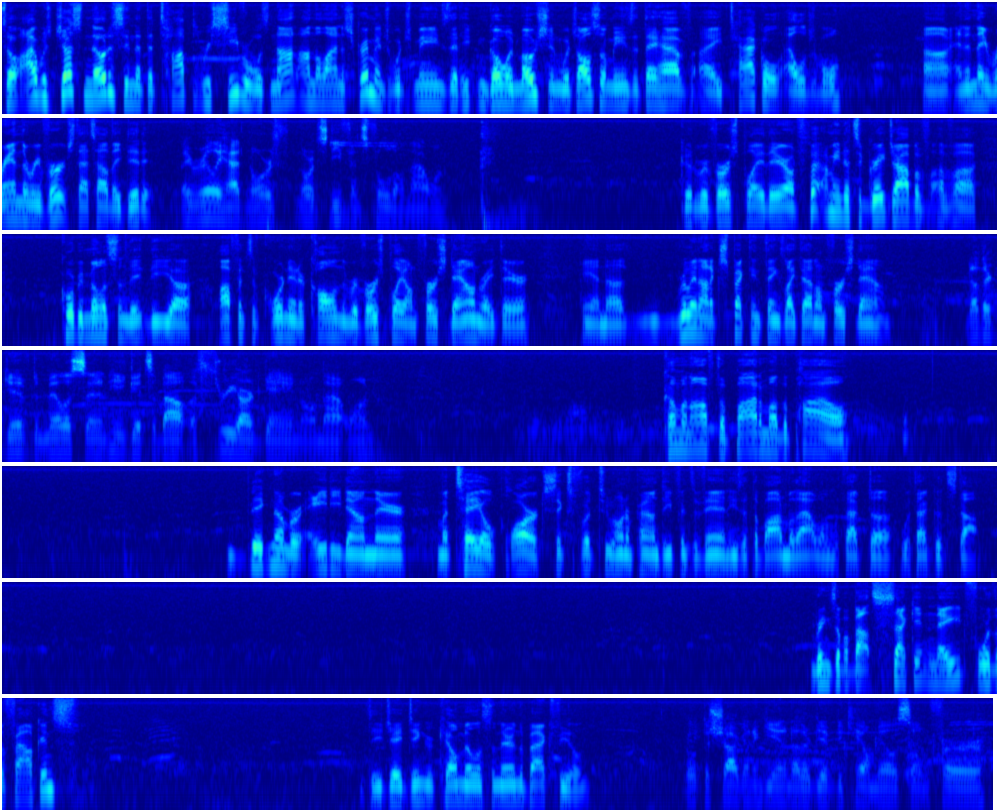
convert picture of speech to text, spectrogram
So I was just noticing that the top receiver was not on the line of scrimmage, which means that he can go in motion, which also means that they have a tackle eligible. Uh, and then they ran the reverse. That's how they did it. They really had North North's defense fooled on that one. Good reverse play there. On- I mean, it's a great job of, of uh, Corby Millison, the, the uh, offensive coordinator, calling the reverse play on first down right there. and uh, really not expecting things like that on first down. Another give to Millison, and he gets about a three-yard gain on that one. Coming off the bottom of the pile, big number 80 down there, Mateo Clark, six foot, 200 pound defensive end. He's at the bottom of that one with that uh, with that good stop. Brings up about second and eight for the Falcons. DJ Dingle, Kel Millison there in the backfield. Go with the shotgun again. Another give to Kale Millison for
